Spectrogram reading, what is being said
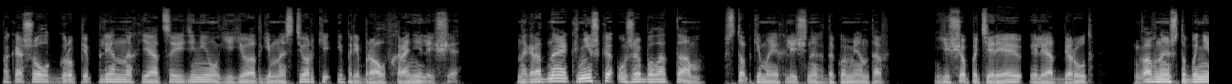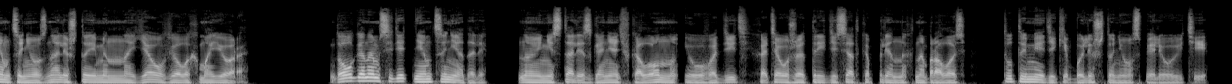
Пока шел к группе пленных, я отсоединил ее от гимнастерки и прибрал в хранилище. Наградная книжка уже была там, в стопке моих личных документов. Еще потеряю или отберут. Главное, чтобы немцы не узнали, что именно я увел их майора. Долго нам сидеть немцы не дали, но и не стали сгонять в колонну и уводить, хотя уже три десятка пленных набралось. Тут и медики были, что не успели уйти.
